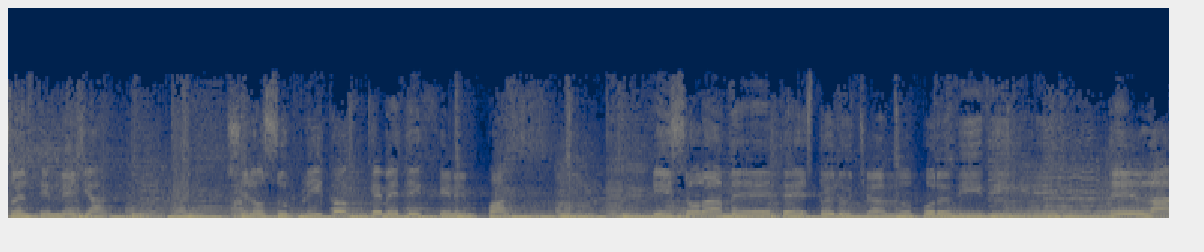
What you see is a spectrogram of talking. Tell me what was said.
Suéltenme ya, se lo suplico que me dejen en paz. Y solamente estoy luchando por vivir en la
